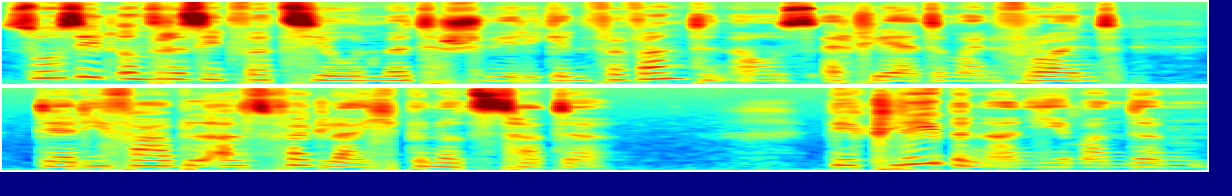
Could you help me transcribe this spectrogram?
So sieht unsere Situation mit schwierigen Verwandten aus, erklärte mein Freund, der die Fabel als Vergleich benutzt hatte. Wir kleben an jemandem,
